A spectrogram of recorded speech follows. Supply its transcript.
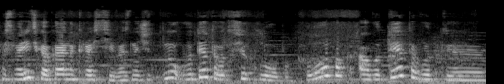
Посмотрите, какая она красивая. Значит, ну, вот это вот все хлопок. Хлопок, а вот это вот э,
